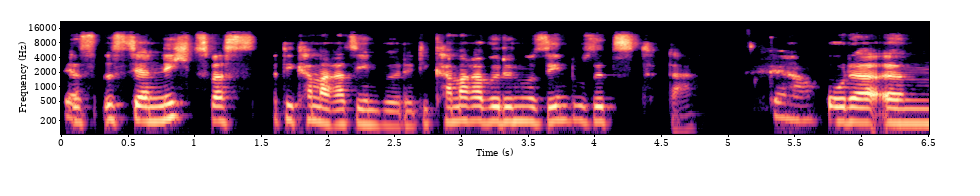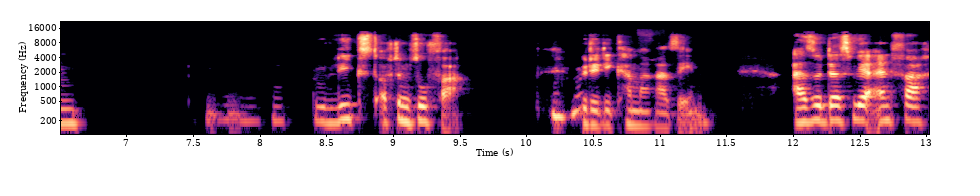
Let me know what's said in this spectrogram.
Ja. Das ist ja nichts, was die Kamera sehen würde. Die Kamera würde nur sehen, du sitzt da. Genau. Oder ähm, du liegst auf dem Sofa, mhm. würde die Kamera sehen. Also, dass wir einfach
